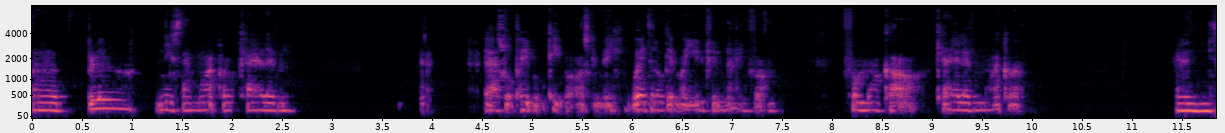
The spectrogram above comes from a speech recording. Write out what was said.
a blue Nissan Micra K11. That's what people keep asking me. Where did I get my YouTube name from? From my car, K11 Micra. And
